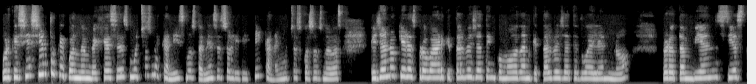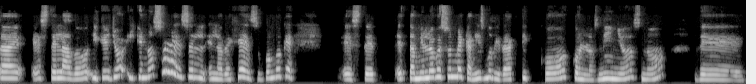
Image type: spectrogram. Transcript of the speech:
porque sí es cierto que cuando envejeces muchos mecanismos también se solidifican, hay muchas cosas nuevas que ya no quieres probar, que tal vez ya te incomodan, que tal vez ya te duelen, ¿no? Pero también sí está este lado y que yo, y que no solo es en, en la vejez, supongo que este, eh, también luego es un mecanismo didáctico con los niños, ¿no? De,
